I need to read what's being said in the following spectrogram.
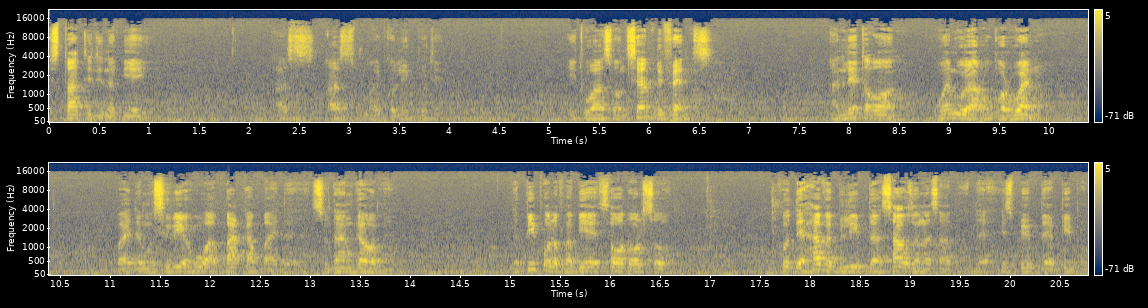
started in Abyei, as, as my colleague put it. It was on self-defense. And later on, when we are overwhelmed by the Misseriya who are backed up by the Sudan government, the people of Abyei thought also, because they have a belief that Southerners are his, their people.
